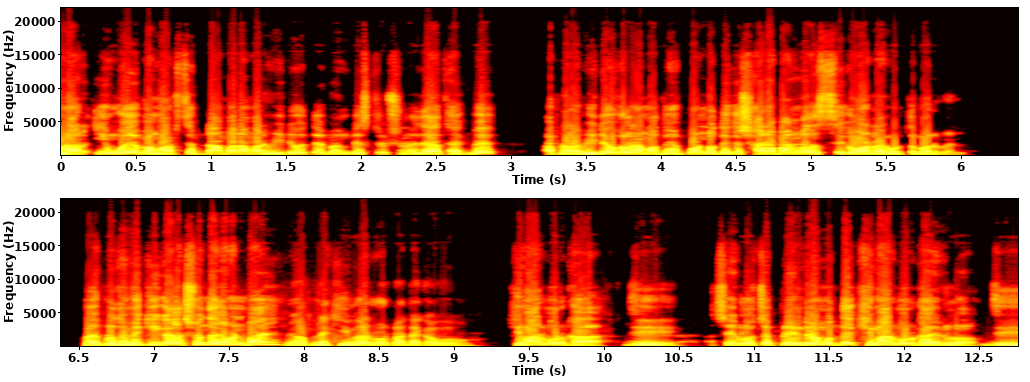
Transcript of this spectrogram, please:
ওনার ইমো এবং হোয়াটসঅ্যাপ নাম্বার আমার ভিডিওতে এবং ডিসক্রিপশনে দেওয়া থাকবে। আপনারা ভিডিও কলের মাধ্যমে পণ্য সারা বাংলাদেশ থেকে অর্ডার করতে পারবেন। ভাই প্রথমে কি কালেকশন দেখাবেন ভাই? আপনি খিমার দেখাবো। খিমার বোরখা? জি। আচ্ছা এগুলো হচ্ছে প্রিন্টের মধ্যে খিমার বোরখা এগুলো? জি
